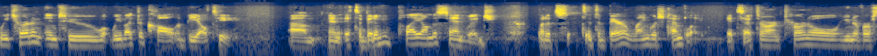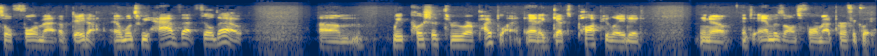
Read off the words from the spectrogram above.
we turn it into what we like to call a BLT. Um, and it's a bit of a play on the sandwich, but it's it's a Bear language template. It's it's our internal universal format of data, and once we have that filled out, um, we push it through our pipeline and it gets populated you know into amazon's format perfectly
